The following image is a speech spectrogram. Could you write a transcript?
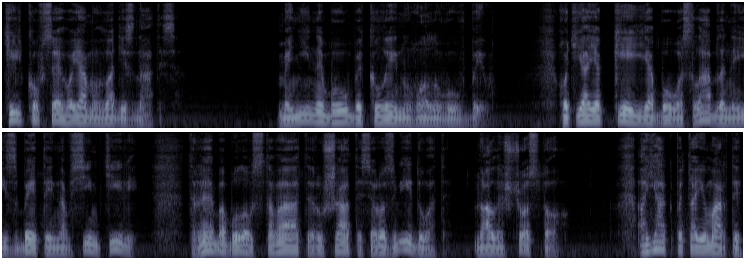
Тільки всього я могла дізнатися. Мені не був би клину голову вбив. Хоч я, який я був ослаблений і збитий на всім тілі, треба було вставати, рушатися, розвідувати. Ну, але що з того? А як, питаю Марти,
